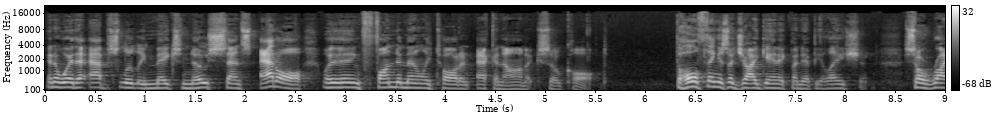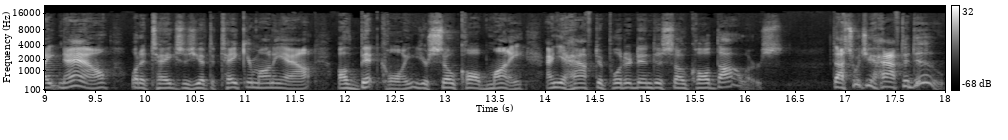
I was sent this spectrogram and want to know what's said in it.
in a way that absolutely makes no sense at all with anything fundamentally taught in economics, so called. The whole thing is a gigantic manipulation. So, right now, what it takes is you have to take your money out of Bitcoin, your so called money, and you have to put it into so called dollars. That's what you have to do,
